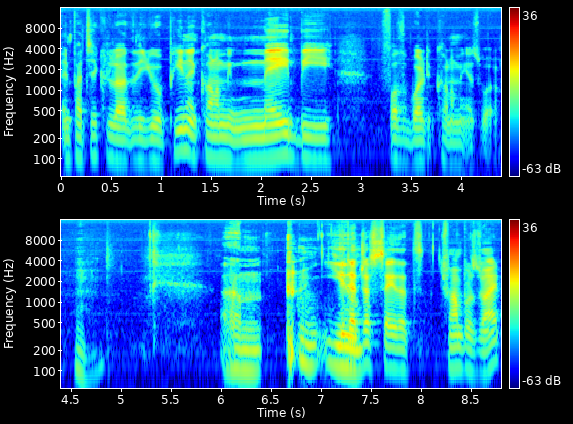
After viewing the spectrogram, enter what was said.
in particular, the European economy, may be for the world economy as well. Mm -hmm. um, Did I just say that Trump was right?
